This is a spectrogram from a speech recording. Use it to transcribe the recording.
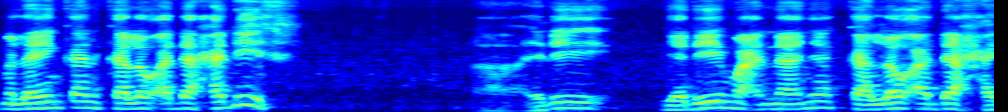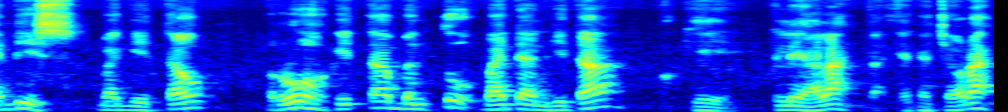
Melainkan kalau ada hadis. Ha, jadi jadi maknanya kalau ada hadis bagi tahu roh kita bentuk badan kita, okey, clear lah, tak payah kacau lah.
